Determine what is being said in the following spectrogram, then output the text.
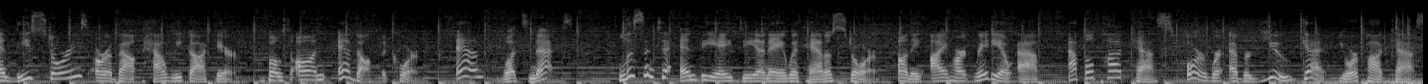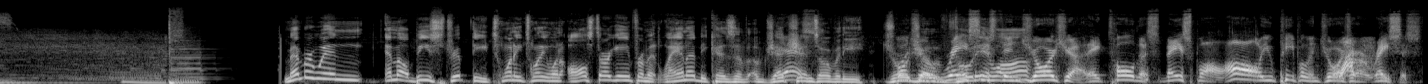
And these stories are about how we got here, both on and off the court. And what's next? Listen to NBA DNA with Hannah Storm on the iHeartRadio app, Apple Podcasts, or wherever you get your podcasts. Remember when MLB stripped the 2021 All Star game from Atlanta because of objections Yes. over the Bunch Georgia of voting racist law? in Georgia. They told us baseball. All you people in Georgia are racist.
